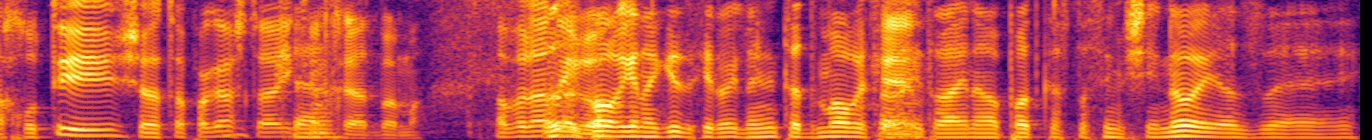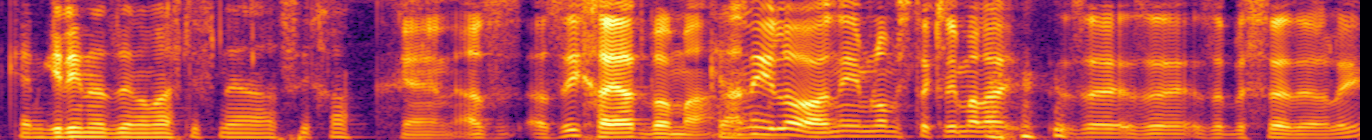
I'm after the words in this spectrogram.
אחותי שאתה פגשת היא כן. כן חיית במה, אבל אני לא. רגע נגיד, כאילו אילנית תדמור כן. התראיינה בפודקאסט עושים שינוי, אז אה, כן, גילינו את זה ממש לפני השיחה. כן, אז, אז היא חיית במה. כן. אני לא, אני, אם לא מסתכלים עליי, זה, זה, זה בסדר לי.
